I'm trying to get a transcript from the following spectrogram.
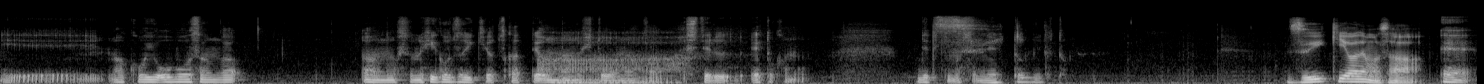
えー、あこういうお坊さんがあのその肥後随記を使って女の人をなんかしてる絵とかも出てきましたね。ネットを見ると。随記はでもさえ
